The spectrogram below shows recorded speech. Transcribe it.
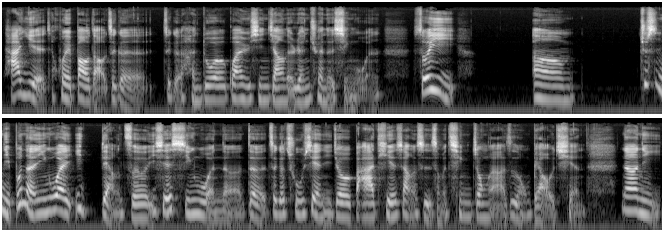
他也会报道这个这个很多关于新疆的人权的新闻，所以，嗯。就是你不能因为一两则一些新闻呢的这个出现，你就把它贴上是什么轻中啊这种标签。那你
